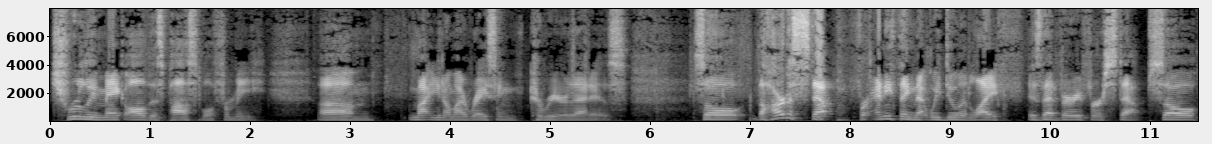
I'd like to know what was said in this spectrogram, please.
truly make all this possible for me. Um, my, you know, my racing career, that is. So the hardest step for anything that we do in life is that very first step. So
